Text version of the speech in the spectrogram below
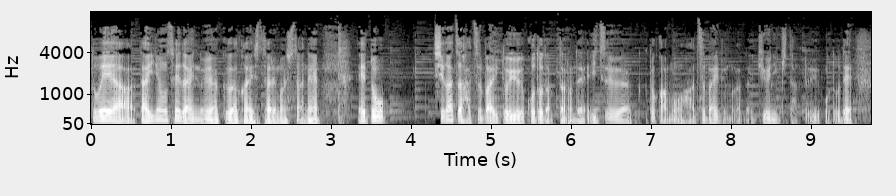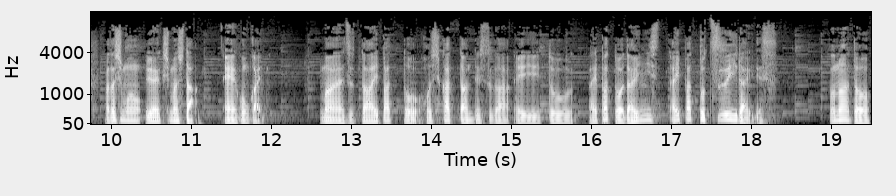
Air 第4世代の予約が開始されましたね。えっ、と、4月発売ということだったので、いつ予約とかも発売日もだったら急に来たということで、私も予約しました。えー、今回。今、ずっと iPad 欲しかったんですが、えっ、ー、と、iPad は第2、iPad2 以来です。その後、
